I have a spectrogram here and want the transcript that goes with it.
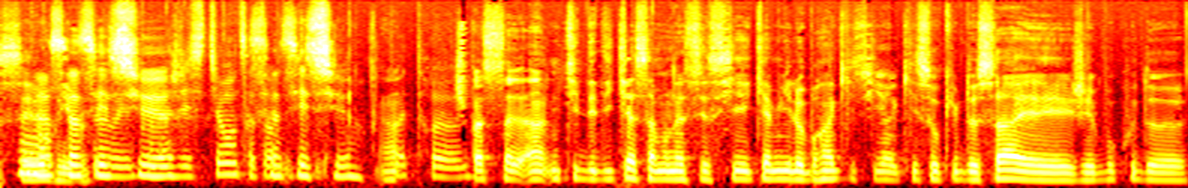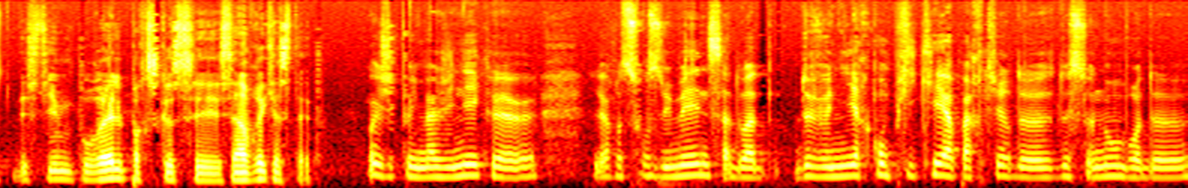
c'est horrible. Ça, c'est sûr. La gestion, ça, c'est sûr. Hein, je passe une petite dédicace à mon associé Camille Lebrun qui, qui s'occupe de ça et j'ai beaucoup d'estime pour elle parce que c'est un vrai casse-tête. Oui, je peux imaginer que les ressources humaines, ça doit devenir compliqué à partir de, de ce nombre de,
